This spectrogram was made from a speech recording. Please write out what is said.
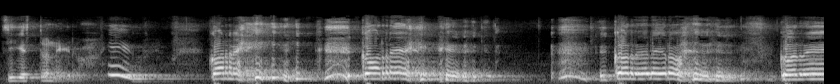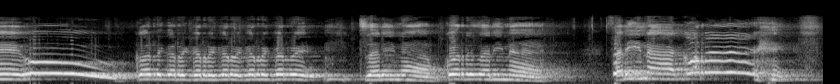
Sigues tú, negro. ¡Corre! ¡Corre! ¡Corre, negro! ¡Corre! ¡Uh! ¡Corre, corre, corre, corre, corre, corre! ¡Sarina! ¡Corre, Sarina! ¡Sarina! ¡Corre!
